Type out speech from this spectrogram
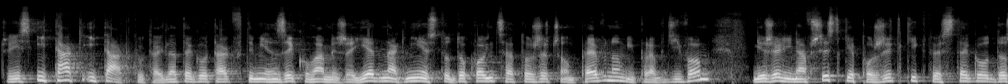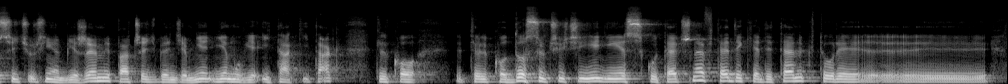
Czyli jest i tak, i tak tutaj. Dlatego tak w tym języku mamy, że jednak nie jest to do końca to rzeczą pewną i prawdziwą, jeżeli na wszystkie pożytki, które z tego dosyć ucznia bierzemy, patrzeć będziemy. Nie, nie mówię i tak, i tak, tylko, tylko dosyć uczynienie jest skuteczne wtedy, kiedy ten, który yy,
